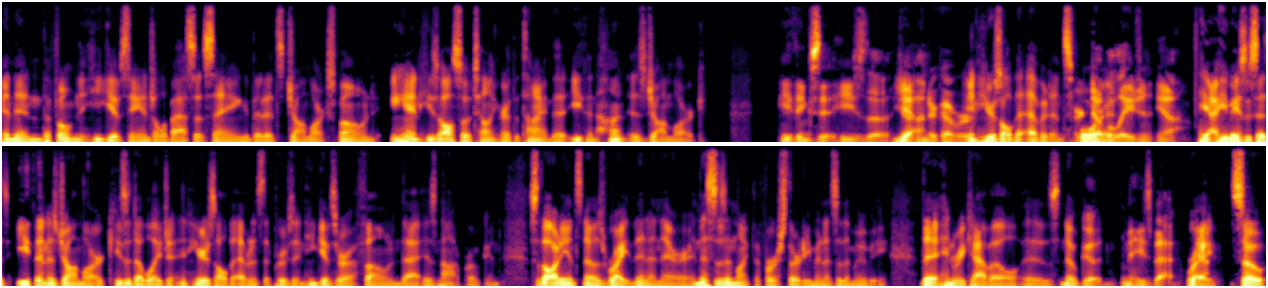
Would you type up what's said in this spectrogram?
And then the phone that he gives to Angela Bassett saying that it's John Lark's phone. And he's also telling her at the time that Ethan Hunt is John Lark. He thinks that he's the yeah, Yeah. undercover And here's all the evidence or for double it. agent. Yeah. Yeah, he basically says Ethan is John Lark. He's a double agent, and here's all the evidence that proves it. And he gives her a phone that is not broken, so the audience knows right then and there. And this is in like the first thirty minutes of the movie that Henry Cavill is no good. And he's bad. Right. So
